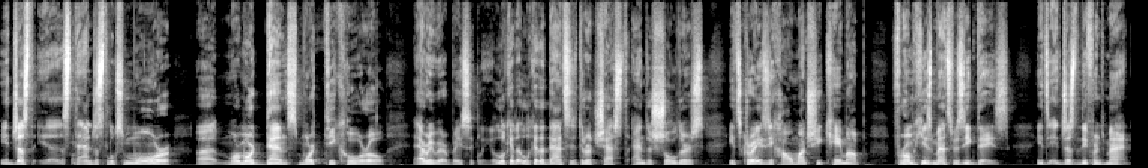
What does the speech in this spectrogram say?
it just uh, Stan just looks more uh, more more dense, more thick overall everywhere basically. Look at look at the density to the chest and the shoulders. It's crazy how much he came up from his men's physique days. It's, it's just a different man.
